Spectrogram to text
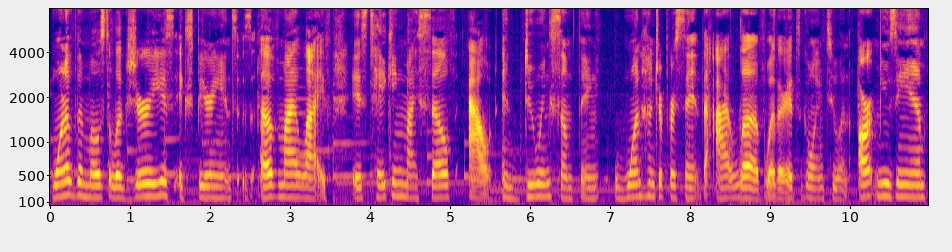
One of the most luxurious experiences of my life is taking myself out and doing something 100% that I love, whether it's going to an art museum,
